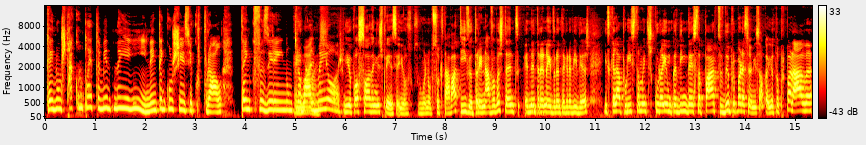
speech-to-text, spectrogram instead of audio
Quem não está completamente nem aí, nem tem consciência corporal, tem que fazer ainda um trabalho maior. E eu posso falar da minha experiência. Eu sou uma pessoa que estava ativa, eu treinava bastante, nem treinei durante a gravidez e se calhar por isso também descurei um bocadinho dessa parte de preparação. Eu disse, ok, eu estou preparada.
